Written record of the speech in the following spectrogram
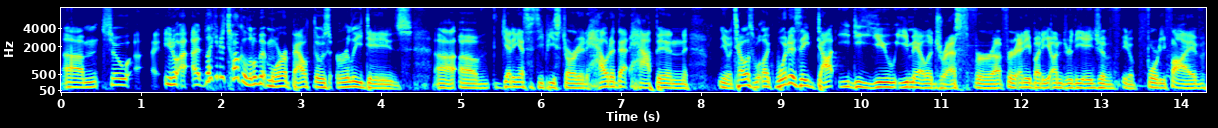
Um, so you know, I'd like you to talk a little bit more about those early days uh, of getting SSDP started. How did that happen? You know, tell us what, like what is a .edu email address for uh, for anybody under the age of you know 45,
